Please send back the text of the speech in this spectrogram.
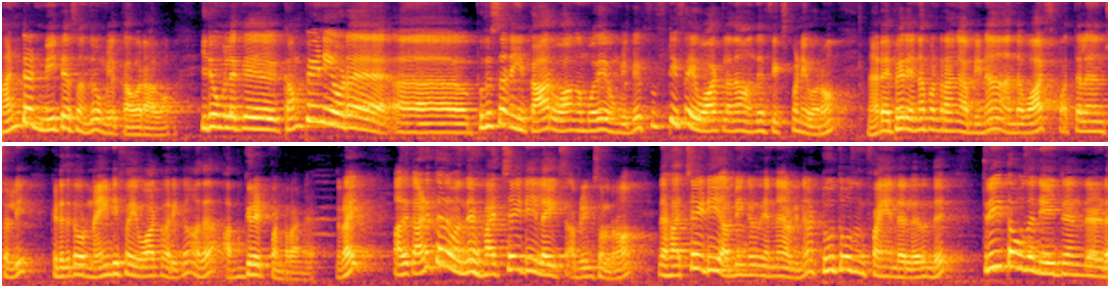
ஹண்ட்ரட் மீட்டர்ஸ் வந்து உங்களுக்கு கவர் ஆகும். இது உங்களுக்கு கம்பெனியோட புதுசாக நீங்கள் கார் வாங்கும் போதே உங்களுக்கு ஃபிஃப்டி ஃபைவ் வாட்டில் தான் வந்து ஃபிக்ஸ் பண்ணி வரும். நிறைய பேர் என்ன பண்ணுறாங்க அப்படின்னா அந்த வாட்ஸ் பத்தலைன்னு சொல்லி கிட்டத்தட்ட ஒரு நைன்டி ஃபைவ் வாட் வரைக்கும் அதை அப்கிரேட் பண்ணுறாங்க ரைட் அதுக்கு அடுத்தது வந்து ஹெச்ஐடி லைட்ஸ் அப்படின்னு சொல்கிறோம் இந்த ஹெச்ஐடி அப்படிங்கிறது என்ன அப்படின்னா டூ தௌசண்ட் ஃபைவ் ஹண்ட்ரட்லேருந்து three thousand eight hundred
